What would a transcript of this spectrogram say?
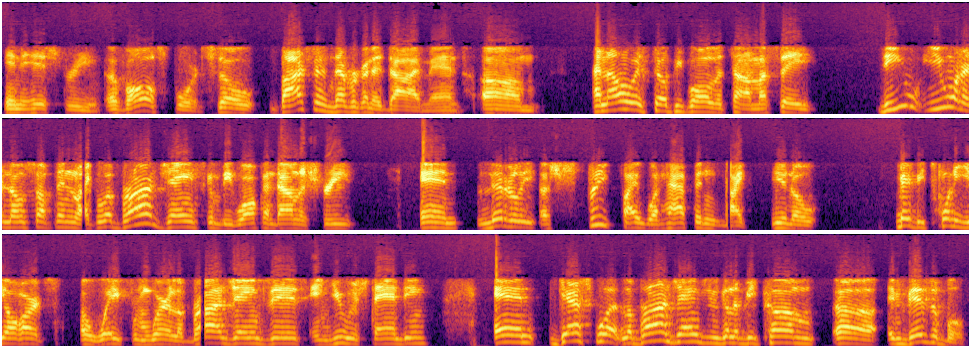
in the history of all sports. So boxing is never going to die, man. Um, and I always tell people all the time, I say, do you you want to know something? Like LeBron James can be walking down the street, and literally a street fight would happen, like you know, maybe 20 yards away from where LeBron James is, and you were standing. And guess what? LeBron James is going to become uh, invisible,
